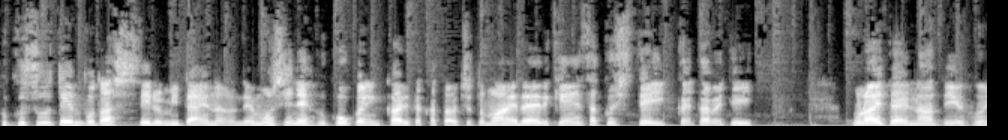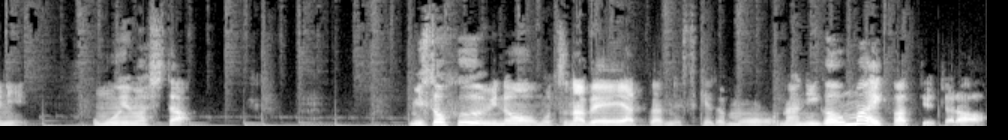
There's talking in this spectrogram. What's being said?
複数店舗出してるみたいなので、もしね、福岡に行かれた方はちょっと前田屋で検索して一回食べてもらいたいなっていうふうに思いました。味噌風味のもつ鍋やったんですけども、何がうまいかって言ったら、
